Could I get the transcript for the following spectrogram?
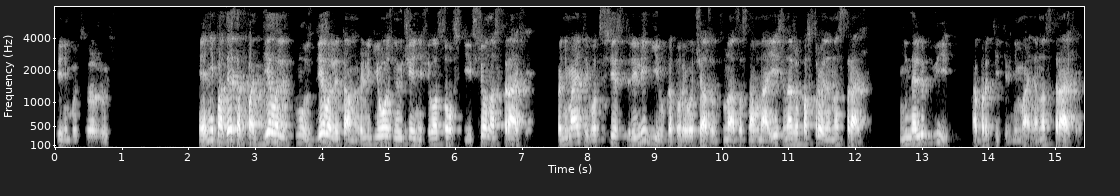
где-нибудь сражусь. И они под это подделали, ну, сделали там религиозные учения, философские, и все на страхе. Понимаете, вот все религии, которые вот сейчас вот у нас основная есть, она же построена на страхе. Не на любви, обратите внимание, а на страхе.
